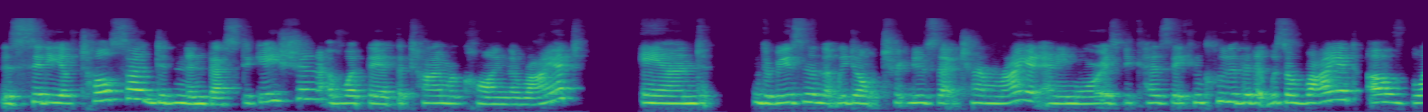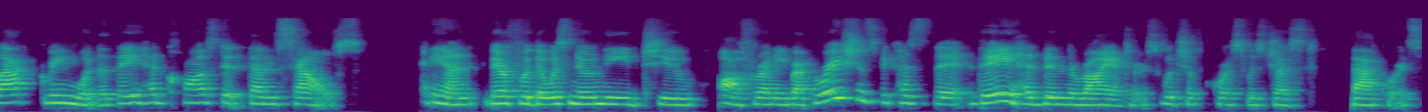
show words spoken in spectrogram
The city of Tulsa did an investigation of what they at the time were calling the riot. And the reason that we don't ter- use that term riot anymore is because they concluded that it was a riot of Black Greenwood, that they had caused it themselves. And therefore, there was no need to offer any reparations because they, they had been the rioters, which of course was just backwards.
